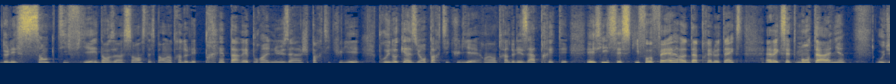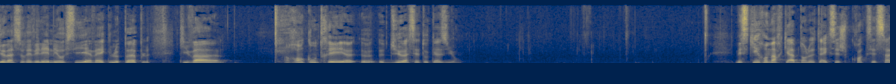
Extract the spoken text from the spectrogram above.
de les sanctifier dans un sens, n'est-ce pas? On est en train de les préparer pour un usage particulier, pour une occasion particulière. On est en train de les apprêter. Et ici, c'est ce qu'il faut faire, d'après le texte, avec cette montagne où Dieu va se révéler, mais aussi avec le peuple qui va euh, rencontrer euh, euh, Dieu à cette occasion. Mais ce qui est remarquable dans le texte, et je crois que c'est ça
